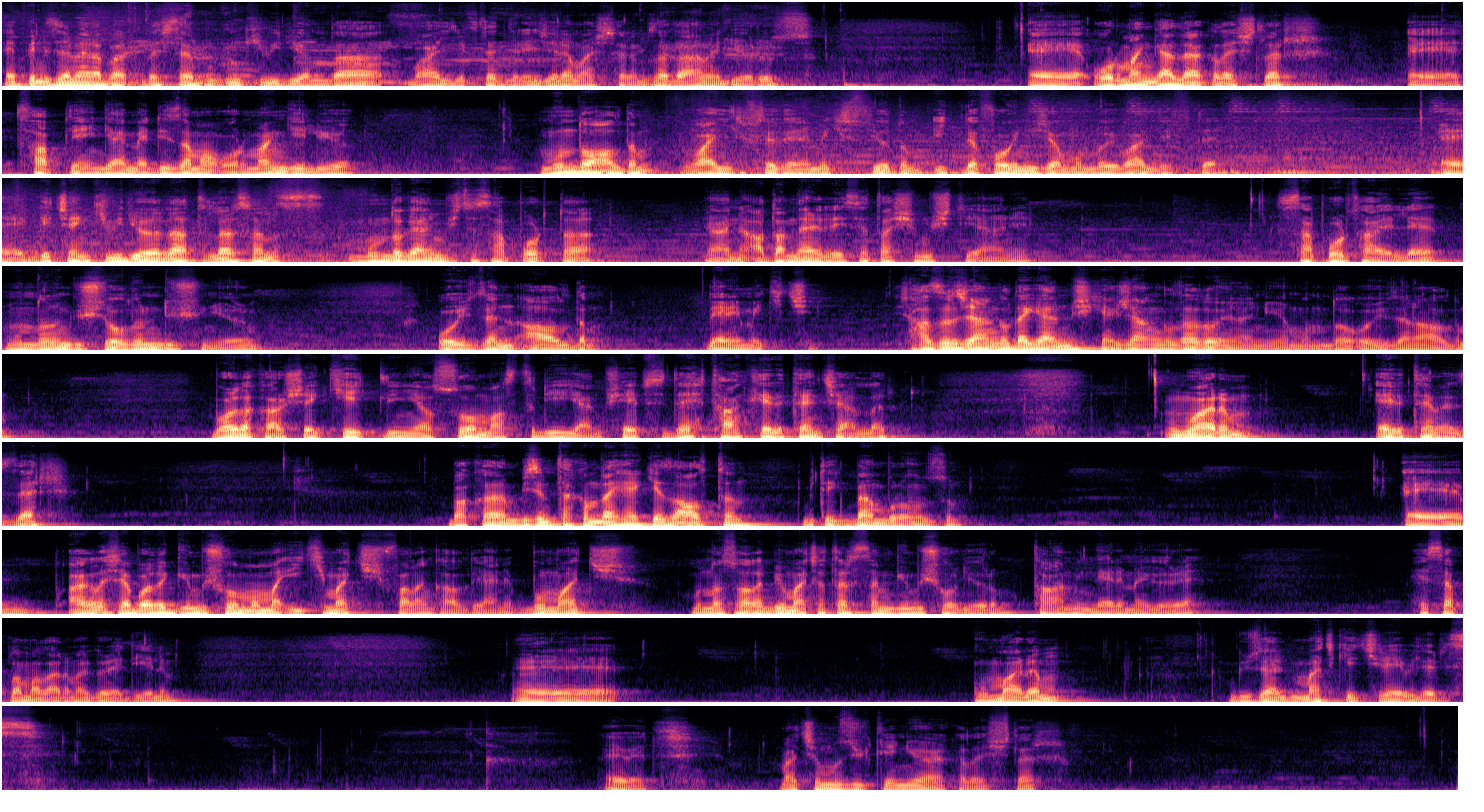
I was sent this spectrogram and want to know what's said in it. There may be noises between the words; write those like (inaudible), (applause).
Hepinize merhaba arkadaşlar. Bugünkü videomda Wild Rift'te dereceli maçlarımıza devam ediyoruz. Ee, orman geldi arkadaşlar. Ee, top lane gelmediği zaman orman geliyor. Mundo aldım. Wild Rift'te denemek istiyordum. İlk defa oynayacağım Mundo'yu Wild Rift'te. Ee, geçenki videoda da hatırlarsanız Mundo gelmişti support'a. Yani adam neredeyse taşımıştı yani. Support haliyle. Mundo'nun güçlü olduğunu düşünüyorum. O yüzden aldım. Denemek için. Hazır jungle'da gelmişken jungle'da da oynanıyor Mundo. O yüzden aldım. Bu arada karşıya Caitlyn, Yasuo, Master Yi gelmiş. Hepsi de (laughs) tank eriten çarlar. Umarım eritemezler. Bakalım bizim takımdaki herkes altın. Bir tek ben bronzum. Ee, arkadaşlar bu arada gümüş olmama iki maç falan kaldı yani. Bu maç. Bundan sonra bir maç atarsam gümüş oluyorum. Tahminlerime göre. Hesaplamalarıma göre diyelim. Ee, umarım güzel bir maç geçirebiliriz. Evet. Maçımız yükleniyor arkadaşlar.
